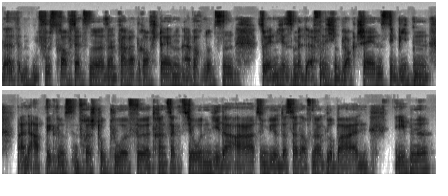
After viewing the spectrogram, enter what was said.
einen Fuß draufsetzen oder sein Fahrrad draufstellen und einfach nutzen. So ähnlich ist es mit öffentlichen Blockchains, die bieten eine Abwicklung Abwicklungsinfrastruktur für Transaktionen jeder Art irgendwie und das halt auf einer globalen Ebene.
